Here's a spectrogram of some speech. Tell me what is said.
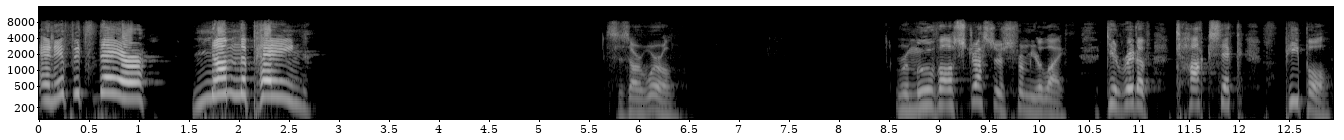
And if it's there, numb the pain. This is our world. Remove all stressors from your life. Get rid of toxic people.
